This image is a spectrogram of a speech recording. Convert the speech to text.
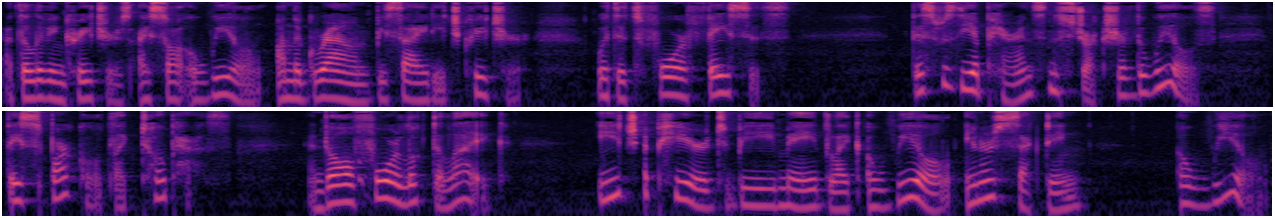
at the living creatures, I saw a wheel on the ground beside each creature, with its four faces. This was the appearance and structure of the wheels. They sparkled like topaz, and all four looked alike. Each appeared to be made like a wheel intersecting a wheel.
